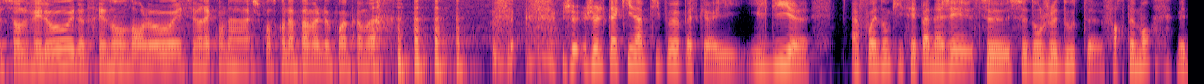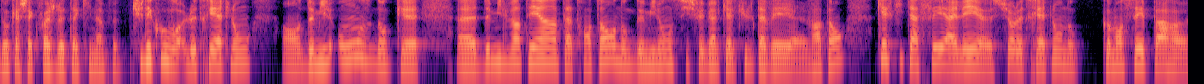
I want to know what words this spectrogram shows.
sur le vélo et notre aisance dans l'eau, et c'est vrai qu'on a, je pense qu'on a pas mal de points communs. je, le taquine un petit peu parce qu'il il dit à foison qui sait pas nager, ce, dont je doute fortement, mais donc à chaque fois je le taquine un peu. Tu découvres le triathlon en 2011, donc euh, 2021 t'as 30 ans, donc 2011 si je fais bien le calcul t'avais 20 euh, ans. Qu'est-ce qui t'a fait aller euh, sur le triathlon commencer par euh,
